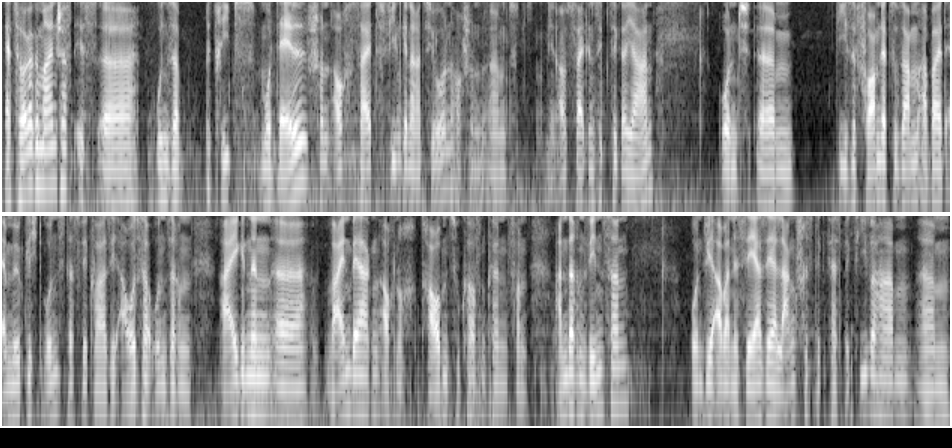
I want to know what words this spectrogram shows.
Erzeugergemeinschaft ist äh, unser Betriebsmodell schon auch seit vielen Generationen, auch schon ähm, aus, seit den 70er Jahren. Und ähm, diese Form der Zusammenarbeit ermöglicht uns, dass wir quasi außer unseren eigenen äh, Weinbergen auch noch Trauben zukaufen können von anderen Winzern und wir aber eine sehr, sehr langfristige Perspektive haben ähm,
